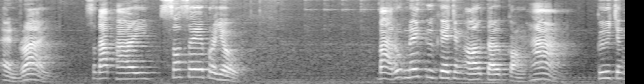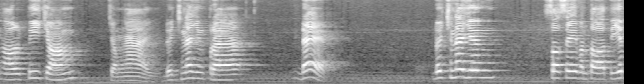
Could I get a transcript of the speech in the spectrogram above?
and write. Sẽ đáp hai, so xê pro dầu bà rút nấy cứ kê chân ol tờ còn ha. Cứ chân ol pi chóm trong ngày đối chná dân pra, đẹp. Đối chná dân โซเซบันตอติด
